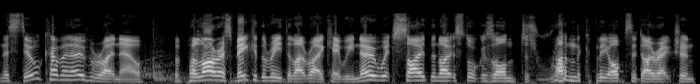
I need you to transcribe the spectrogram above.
they're still coming over right now. But Polaris making the read. They're like, right, okay, we know which side the Night Stalker's on. Just run the complete opposite direction.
